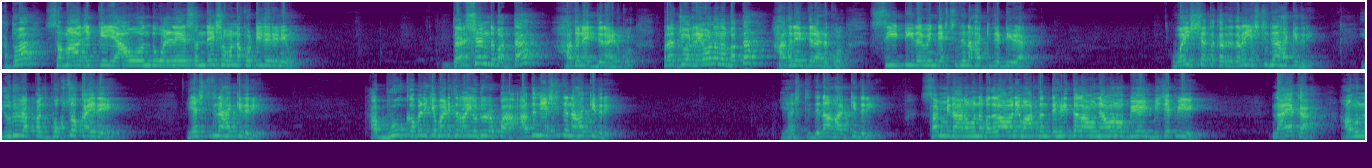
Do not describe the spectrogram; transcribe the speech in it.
ಅಥವಾ ಸಮಾಜಕ್ಕೆ ಯಾವ ಒಂದು ಒಳ್ಳೆಯ ಸಂದೇಶವನ್ನು ಕೊಟ್ಟಿದ್ದೀರಿ ನೀವು? ದರ್ಶನ್ದ ಭತ್ತ ಹದಿನೈದು ದಿನ ಹಿಡ್ಕೊಳ್ಳು ಪ್ರಜ್ವಲ್ ರೇವಣ್ಣನ ಭತ್ತ ಹದಿನೈದು ದಿನ ಹಿಡ್ಕೊಳ್ಳು ಸಿ ಟಿ ರವಿಂದ ಎಷ್ಟು ದಿನ ಹಾಕಿದ್ರಿ ಟಿವ್ಯಾಗ ವೈಶ್ಯತ ಕರೆದಿದ್ದಾರೆ ಎಷ್ಟು ದಿನ ಹಾಕಿದ್ರಿ? ಯಡಿಯೂರಪ್ಪನ ಪೋಕ್ಸೋ ಕಾಯ್ದೆ. ಎಷ್ಟು ದಿನ ಹಾಕಿದ್ರಿ? ಆ ಭೂ ಕಬಳಿಕೆ ಮಾಡಿದ್ರಲ್ಲ ಯಡಿಯೂರಪ್ಪ, ಅದನ್ನು ಎಷ್ಟು ದಿನ ಹಾಕಿದ್ರಿ? ಎಷ್ಟು ದಿನ ಹಾಕಿದ್ರಿ? ಸಂವಿಧಾನವನ್ನು ಬದಲಾವಣೆ ಮಾಡ್ತಂತ ಹೇಳಿದ್ದಲ್ಲ ಅವನು ಅವನು ಬಿ ಜೆ ಪಿ ನಾಯಕ. ಅವನ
